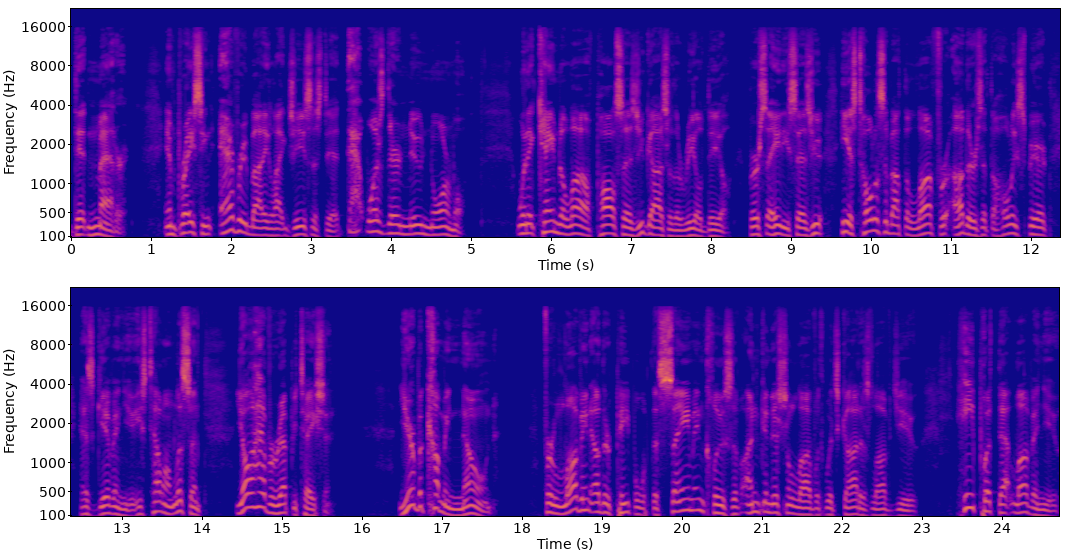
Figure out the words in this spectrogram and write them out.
didn't matter. Embracing everybody like Jesus did. That was their new normal. When it came to love, Paul says, You guys are the real deal. Verse 8, he says, you, He has told us about the love for others that the Holy Spirit has given you. He's telling them, Listen, y'all have a reputation. You're becoming known for loving other people with the same inclusive, unconditional love with which God has loved you. He put that love in you.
